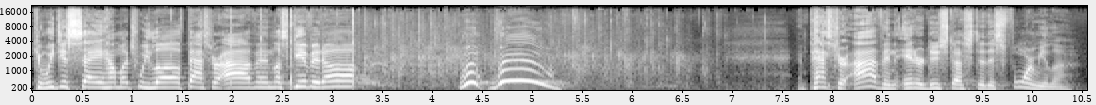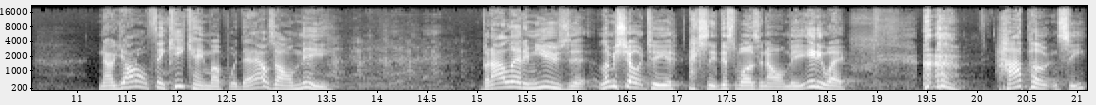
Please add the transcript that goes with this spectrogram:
Can we just say how much we love Pastor Ivan? Let's give it up. Woo, woo. And Pastor Ivan introduced us to this formula now, y'all don't think he came up with that. That was all me. But I let him use it. Let me show it to you. Actually, this wasn't all me. Anyway, high potency,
